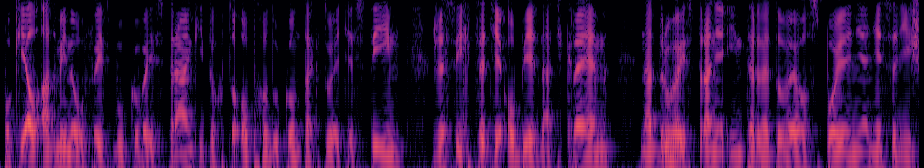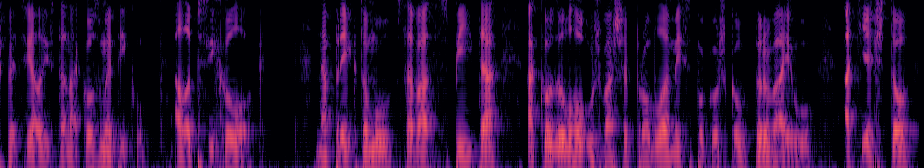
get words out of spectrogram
Pokiaľ adminov facebookovej stránky tohto obchodu kontaktujete s tým, že si chcete objednať krém, na druhej strane internetového spojenia nesedí špecialista na kozmetiku, ale psychológ. Napriek tomu sa vás spýta, ako dlho už vaše problémy s pokožkou trvajú a tiež to,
